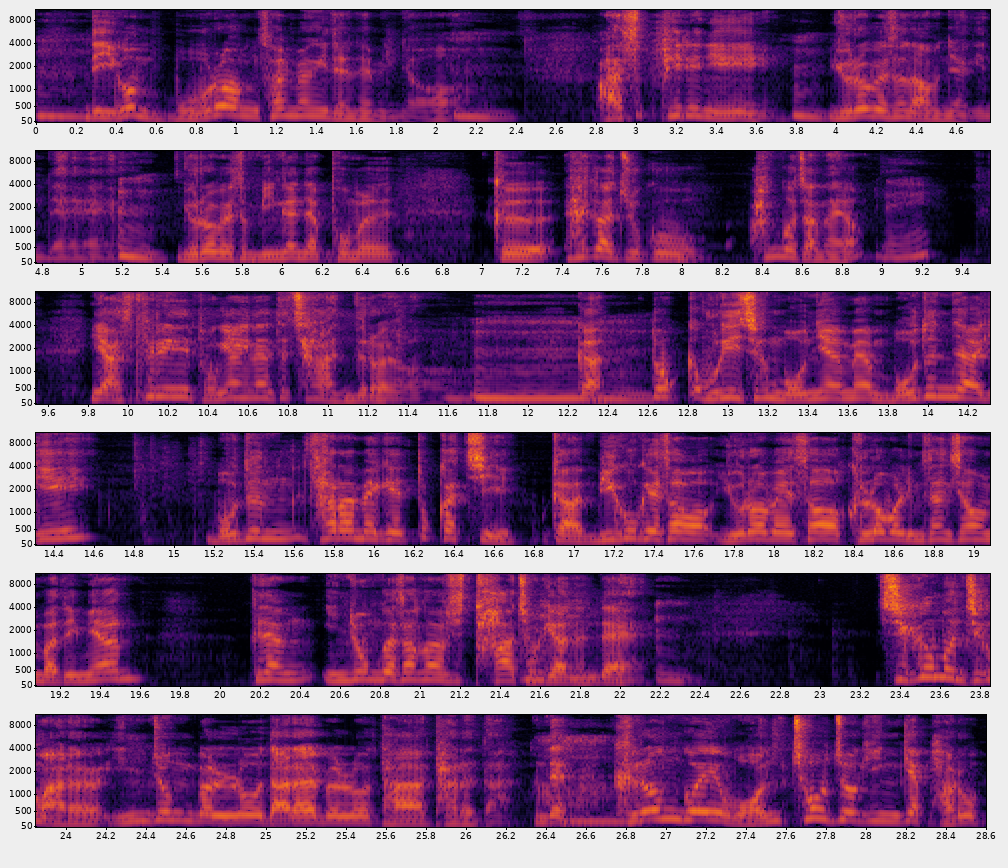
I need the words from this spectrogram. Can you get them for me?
음. 근데 이건 뭐랑 설명이 되냐면요. 음. 아스피린이 음. 유럽에서 나온 약인데 음. 유럽에서 민간 약품을 그 해가지고 한 거잖아요. 네. 이 아스피린이 동양인한테 잘 안 들어요. 음. 그러니까 또 우리 지금 뭐냐면 모든 약이 모든 사람에게 똑같이 그러니까 미국에서 유럽에서 글로벌 임상 시험을 받으면 그냥 인종과 상관없이 다 저기 하는데 음. 지금은 지금 알아요. 인종별로 나라별로 다 다르다. 근데 아. 그런 거의 원초적인 게 바로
